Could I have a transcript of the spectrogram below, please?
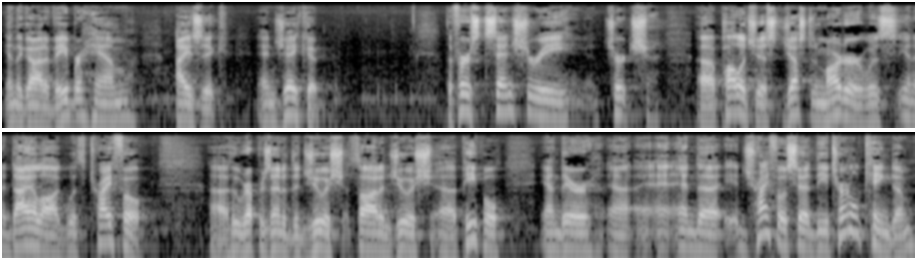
in the God of Abraham, Isaac, and Jacob. The first century church uh, apologist Justin Martyr was in a dialogue with Trypho, uh, who represented the Jewish thought and Jewish uh, people. And, there, uh, and uh, Trypho said, The eternal kingdom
